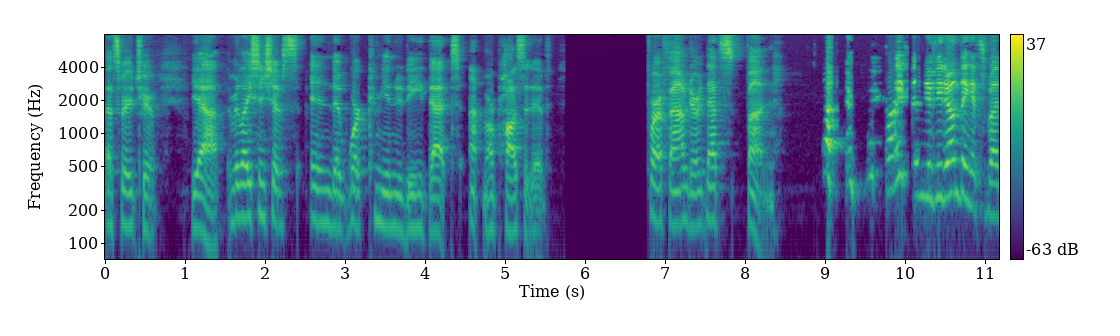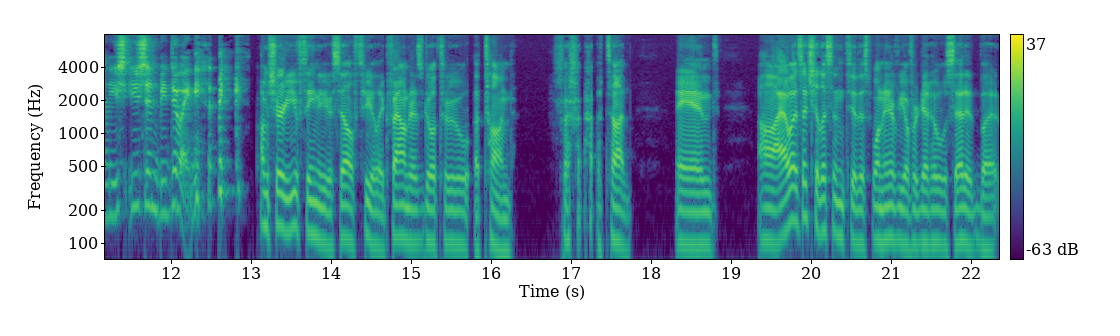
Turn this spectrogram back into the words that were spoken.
That's very true. Yeah, relationships in the work community that uh, are positive. For a founder, that's fun. right? And if you don't think it's fun, you, sh- you shouldn't be doing it. I'm sure you've seen it yourself too. Like founders go through a ton, a ton. And uh, I was actually listening to this one interview. I forget who said it, but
